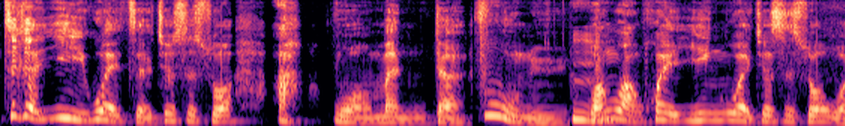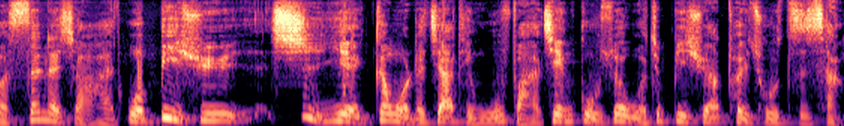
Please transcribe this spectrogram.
这个意味着就是说啊，我们的妇女往往会因为就是说我生了小孩，我必须事业跟我的家庭无法兼顾，所以我就必须要退出职场。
